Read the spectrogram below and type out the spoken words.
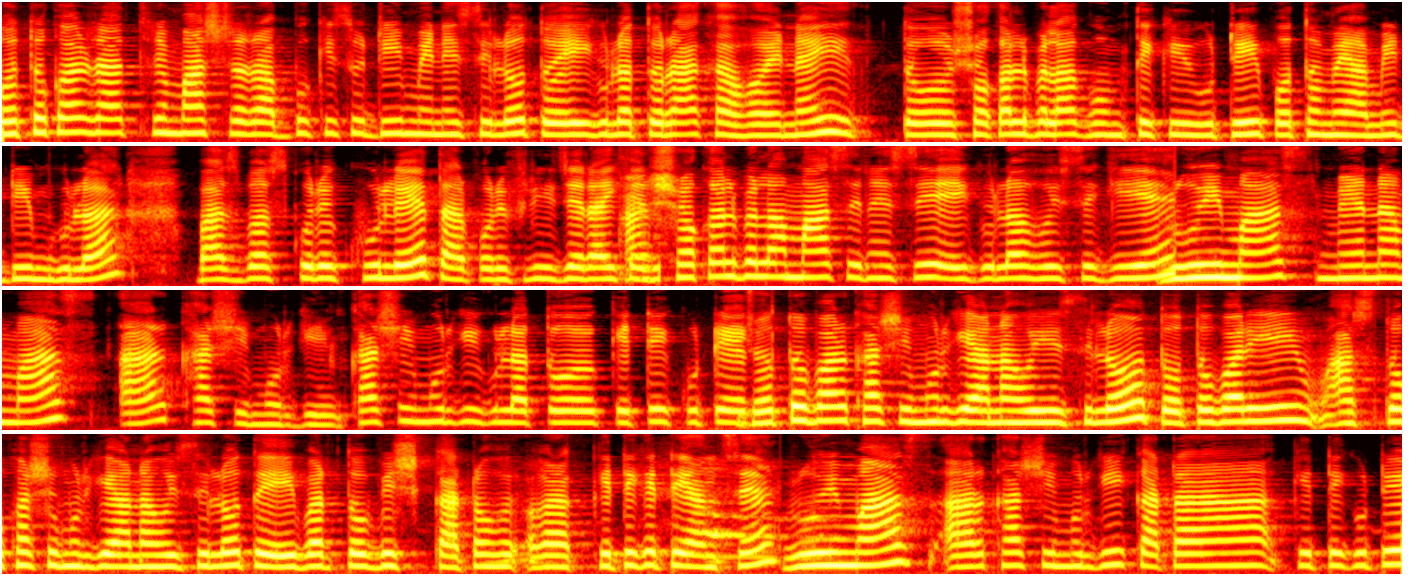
গতকাল রাত্রে মাস্টার আব্বু কিছু ডিম এনেছিল, তো এইগুলো তো রাখা হয় নাই। তো সকালবেলা ঘুম থেকে উঠেই প্রথমে আমি ডিমগুলা বাস বাস করে খুলে তারপরে ফ্রিজে রাখি সকালবেলা মাছ এনেছে এইগুলা হয়েছে গিয়ে রুই মাছ মেনা মাছ আর খাসি মুরগি। খাসি মুরগিগুলা তো কেটে কুটে যতবার খাসি মুরগি আনা হয়েছিল ততবারই আস্ত খাসি মুরগি আনা হয়েছিল তো এবার তো বেশ কাটা কেটে কেটে আনছে। রুই মাছ আর খাসি মুরগি কাটা কেটে কুটে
